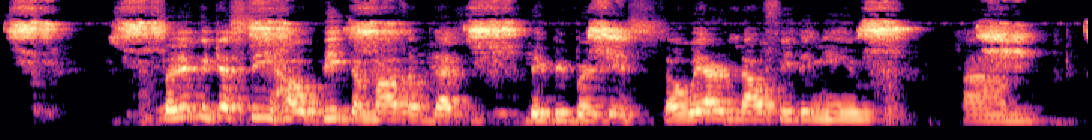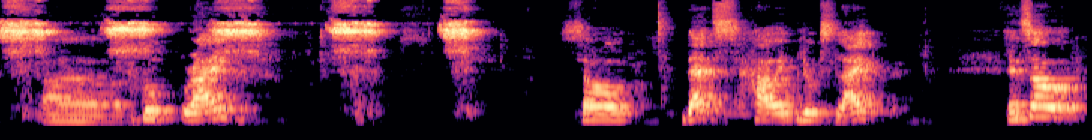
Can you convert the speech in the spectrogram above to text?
So you could just see how big the mouth of that baby bird is. So we are now feeding him um, uh, cooked rice. So that's how it looks like. And so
